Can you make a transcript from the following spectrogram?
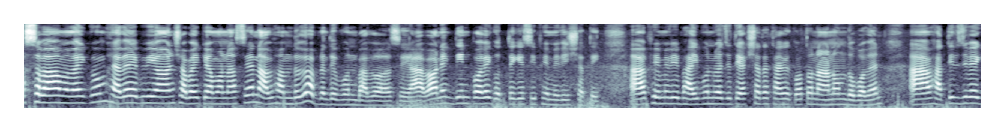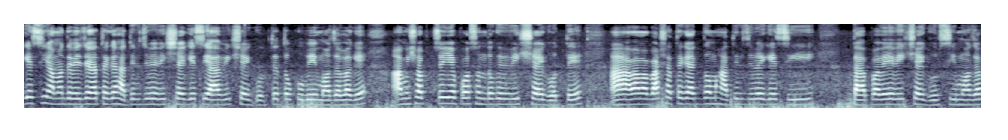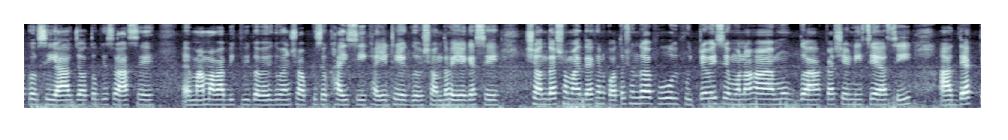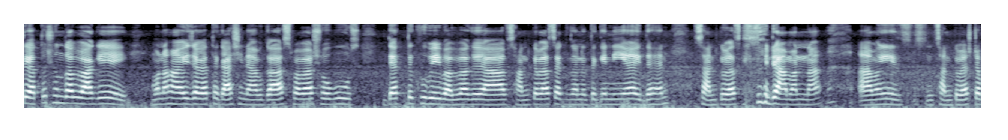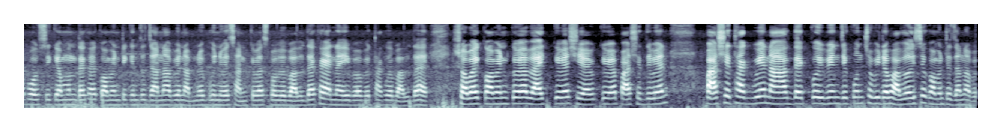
আসসালামু আলাইকুম। Hello everyone সবাই কেমন আছেন? আলহামদুলিল্লাহ, আপনাদের বোন ভালো আছে। আর অনেক দিন পরে ঘুরতে গেছি ফ্যামিলির সাথে। আর ফ্যামিলি ভাই বোনরা যদি একসাথে থাকে, কত না আনন্দ বলেন। আর হাতির জিবে গেছি, আমাদের এই জায়গা থেকে হাতির জিবে রিক্সায় গেছি। আর রিক্সায় ঘুরতে তো খুবই মজা লাগে। আমি সবচেয়ে পছন্দ করি রিক্সায় ঘুরতে। আর আমার বাসা থেকে একদম হাতির জিবে গেছি। তারপরে রিক্সায় ঘুরছি, মজা করছি, আর যত কিছু আছে মামারা বিক্রি করে ওইগুলো সব কিছু খাইছি, খাইয়ে ঠেয়ে সন্ধ্যা হয়ে গেছে। সন্ধ্যার সময় দেখেন কত সুন্দর ফুল ফুটতে রয়েছে মনে হয় মুগ্ধ আকাশের নিচে আছি। আর দেখতে এত সুন্দর লাগে, মনে হয় ওই জায়গা থেকে আসি না। গাছপালা সবুজ, দেখতে খুবই ভালো লাগে। আর সানগ্লাস একজনের থেকে নিয়ে দেখেন সানগ্লাস কিন্তু এটা আমার না। আমি সানকেবাসটা পড়ছি কেমন দেখায়? কমেন্টে কিন্তু জানাবেন। আপনার নেবে, সানকেবাস পাবে ভালো দেখায় না এইভাবে থাকবে ভালো দেখায়? সবাই কমেন্ট করে লাইক করে শেয়ার করে, পাশে দেবেন। পাশে থাকবেন আর দেখ কইবেন যে কোন ছবিটা ভালো হয়েছে, কমেন্টে জানাবেন।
